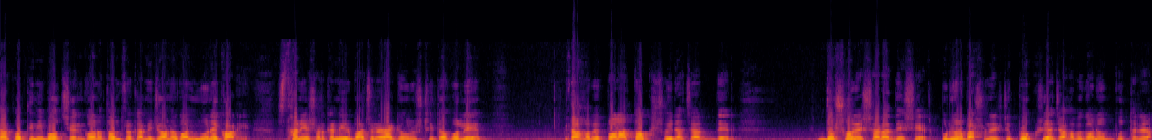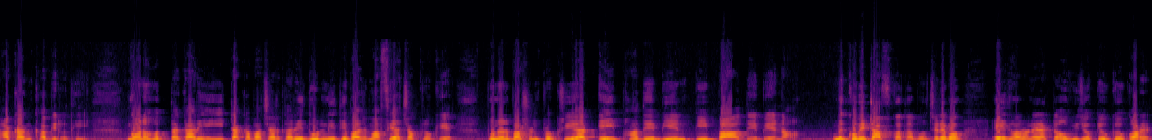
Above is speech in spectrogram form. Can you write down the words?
তারপর তিনি বলছেন, গণতন্ত্রকে আমি জনগণ মনে করে। স্থানীয় সরকার নির্বাচনের আগে অনুষ্ঠিত হলে তা হবে পলাতক স্বৈরাচারদের দোসরে সারা দেশের পুনর্বাসনের একটি প্রক্রিয়া যা হবে গণ অভ্যুত্থানের আকাঙ্ক্ষা বিরোধী। গণহত্যাকারী, টাকা পাচারকারী, দুর্নীতিবাজ মাফিয়া চক্রকে পুনর্বাসন প্রক্রিয়ার এই ফাঁদে বিএনপি পা দেবে না। খুবই টাফ কথা বলছেন এবং এই ধরনের একটা অভিযোগ কেউ কেউ করেন।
